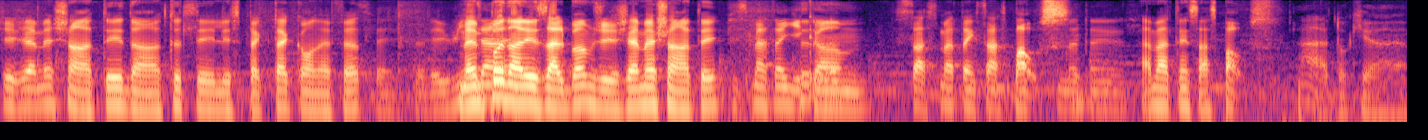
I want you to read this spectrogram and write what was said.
J'ai jamais chanté dans tous les, les spectacles qu'on a fait. Même ans. pas dans les albums, j'ai jamais chanté. Puis ce matin, il est comme... C'est à ce matin que ça se passe. Ce matin- À matin, ça se passe. Ah, donc il y a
